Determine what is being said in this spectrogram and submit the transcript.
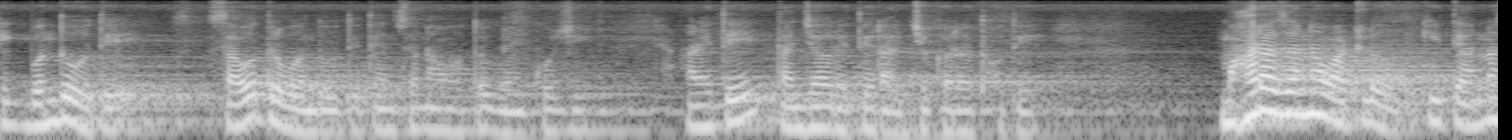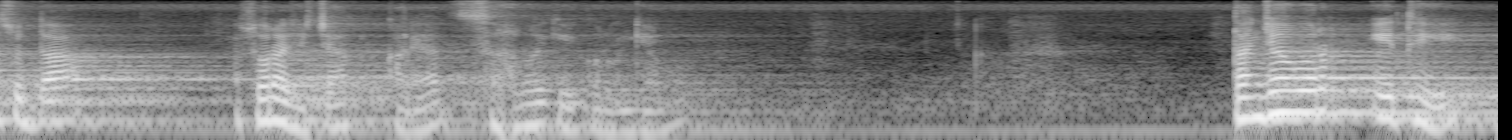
एक बंधू होते सावत्र बंधू होते त्यांचं नाव होतं व्यंकोजी आणि ते तंजावर येथे राज्य करत होते. महाराजांना वाटलं की त्यांनासुद्धा स्वराज्याच्या कार्यात सहभागी करून घ्यावं. तंजावर येथे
